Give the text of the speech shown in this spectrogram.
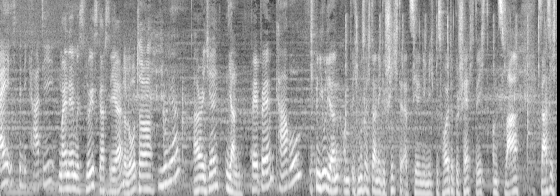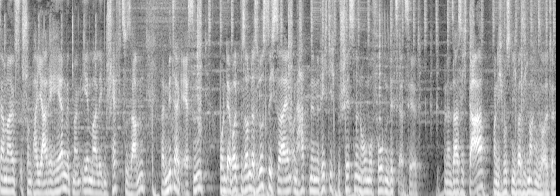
Hi, ich bin die Kati. My name is Luis Garcia. Lothar. Julia. RJ. Jan. Pepe. Caro. Ich bin Julian und ich muss euch da eine Geschichte erzählen, die mich bis heute beschäftigt. Und zwar saß ich damals schon ein paar Jahre her mit meinem ehemaligen Chef zusammen beim Mittagessen und er wollte besonders lustig sein und hat einen richtig beschissenen homophoben Witz erzählt. Und dann saß ich da und ich wusste nicht, was ich machen sollte.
